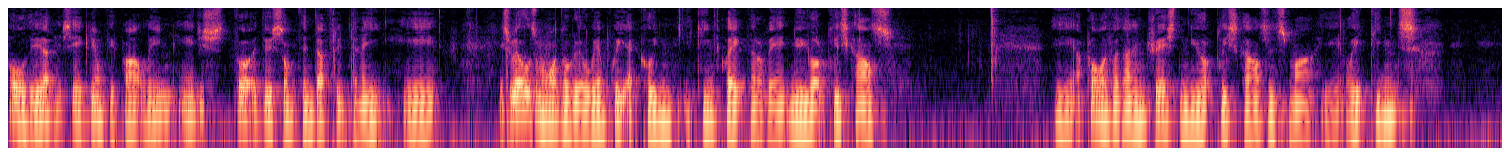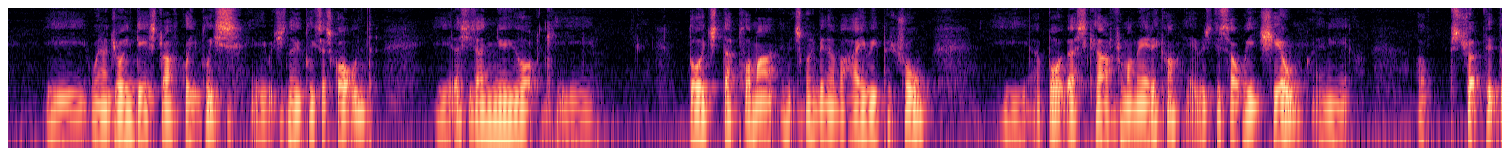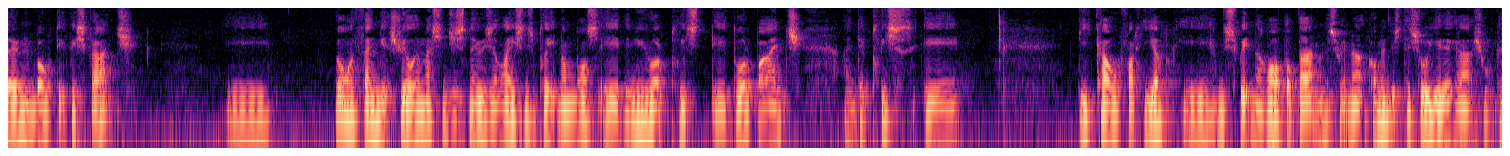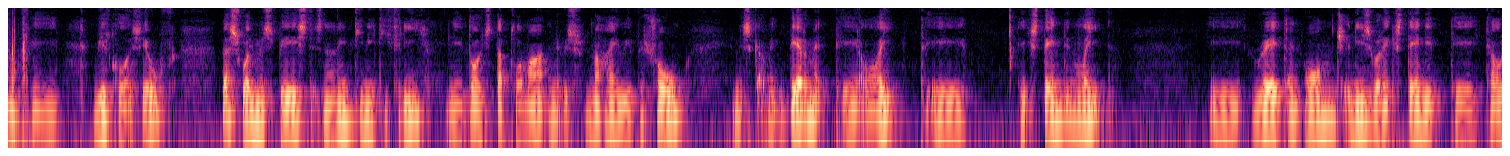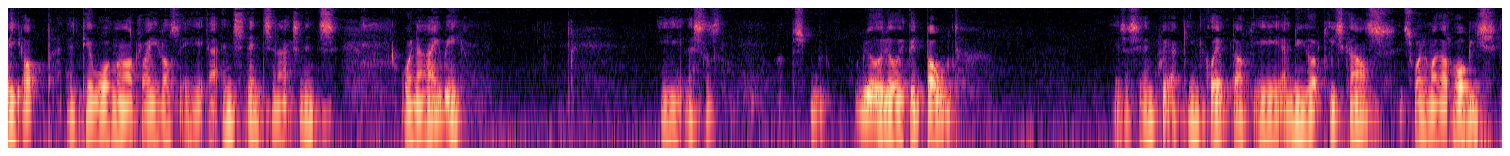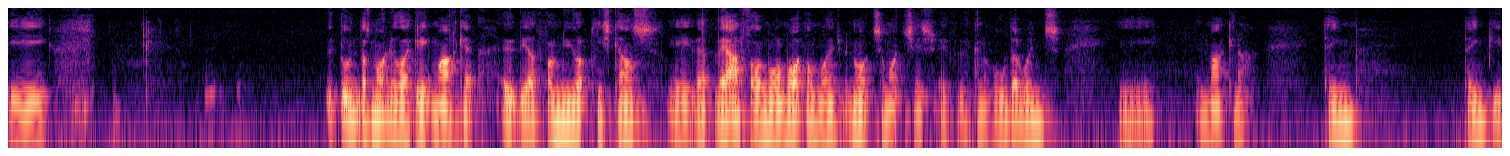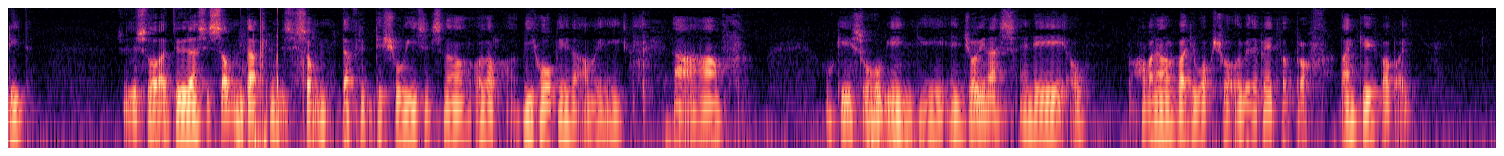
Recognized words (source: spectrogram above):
Hello there, it's uh, Graeme from Park Lane. I uh, just thought I'd do something different tonight. Uh, as well as my model railway, I'm quite a clean, keen collector of uh, New York police cars. Uh, I probably have had an interest in New York police cars since my late teens, when I joined uh, Strathclyde Police, which is now Police of Scotland. This is a New York Dodge Diplomat and it's going to be in a highway patrol. I bought this car from America, it was just a white shell and stripped it down and built it from scratch. Uh, the only thing that's really missing just now is the license plate numbers, uh, the New York Police uh, door badge, and the police uh, decal for here. Uh, I'm just waiting, I've ordered that and I'm just waiting that coming, just to show you the actual kind of uh, vehicle itself. This one was based, it's in a 1983 uh, Dodge Diplomat and it was from the Highway Patrol and it's got a McDermott uh, light, uh, extending light uh, red and orange, and these were extended to, to light up and to warn our drivers uh, at incidents and accidents on the highway. Uh, this is really, really good build. As I said, I'm quite a keen collector uh, of New York police cars. It's one of my other hobbies. Uh, there's not really a great market out there for New York police cars. Uh, they are for more modern ones, but not so much as the kind of older ones. Uh, in my time time period. So just thought I'd do this. It's something different. It's something different to show you. It's another other wee hobby that I that I have. Okay, so I hope you enjoy this, and uh, I'll have another video up shortly with the Bedford Bruff. Thank you. Bye bye.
